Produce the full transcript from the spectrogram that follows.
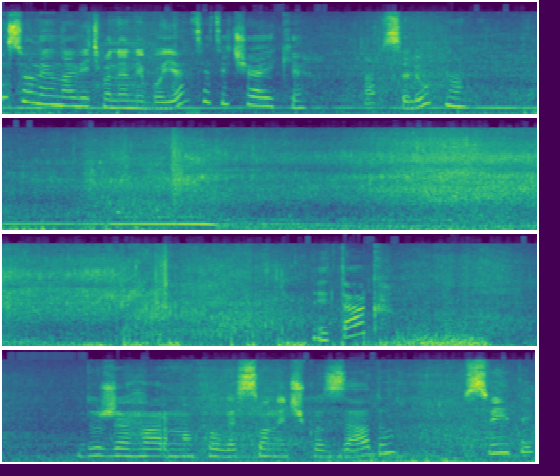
Ось вони навіть мене не бояться, ці чайки. Абсолютно. І так, дуже гарно, коли сонечко ззаду світить.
